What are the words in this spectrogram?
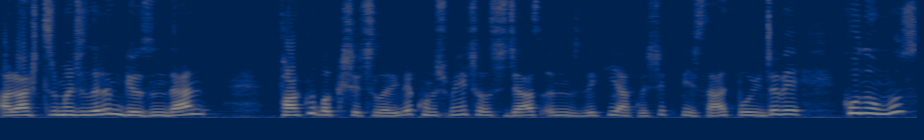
araştırmacıların gözünden farklı bakış açılarıyla konuşmaya çalışacağız önümüzdeki yaklaşık bir saat boyunca ve konuğumuz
